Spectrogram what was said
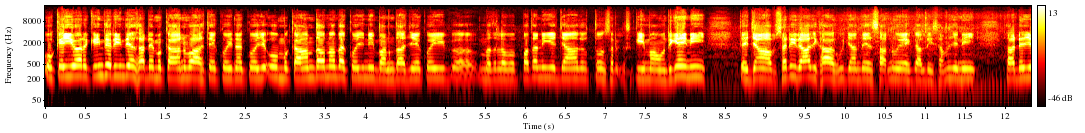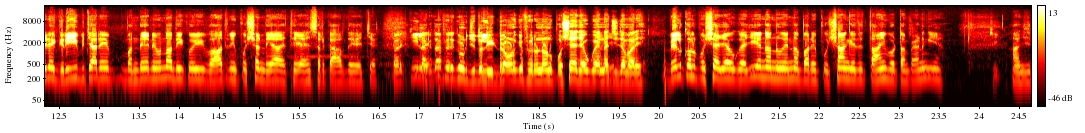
ਉਹ ਕਈ ਵਾਰ ਕਹਿੰਦੇ ਰਹਿੰਦੇ ਆ ਸਾਡੇ ਮਕਾਨ ਵਾਸਤੇ ਕੋਈ ਨਾ ਕੁਝ, ਉਹ ਮਕਾਨ ਦਾ ਉਹਨਾਂ ਦਾ ਕੁਝ ਨਹੀਂ ਬਣਦਾ, ਜੇ ਕੋਈ ਮਤਲਬ ਪਤਾ ਨਹੀਂ ਇਹ ਜਾਂ ਉੱਤੋਂ ਸਰ- ਸਕੀਮਾਂ ਆਉਂਦੀਆਂ ਹੀ ਨਹੀਂ ਤੇ ਜਾਂ ਅਫਸਰ ਹੀ ਰਾਜ ਖਾ ਖੂ ਜਾਂਦੇ, ਸਾਨੂੰ ਇਸ ਗੱਲ ਦੀ ਸਮਝ ਨਹੀਂ। ਸਾਡੇ ਜਿਹੜੇ ਗਰੀਬ ਵਿਚਾਰੇ ਬੰਦੇ ਨੇ ਉਹਨਾਂ ਦੀ ਕੋਈ ਬਾਤ ਨਹੀਂ ਪੁੱਛਣ ਡਿਆ ਇੱਥੇ ਇਸ ਸਰਕਾਰ ਦੇ ਵਿੱਚ। ਪਰ ਕੀ ਲੱਗਦਾ ਫਿਰ ਕਿ ਹੁਣ ਜਦੋਂ ਲੀਡਰ ਆਉਣਗੇ ਫਿਰ ਉਹਨਾਂ ਨੂੰ ਪੁੱਛਿਆ ਜਾਊਗਾ ਇਹਨਾਂ ਚੀਜ਼ਾਂ ਬਾਰੇ? ਬਿਲਕੁਲ ਪੁੱਛਿਆ ਜਾਊਗਾ ਜੀ ਇਹਨਾਂ ਨੂੰ ਇਹਨਾਂ ਬਾਰੇ ਪੁੱਛਾਂਗੇ ਤੇ ਤਾਂ ਹੀ ਵੋਟਾਂ ਪੈਣਗੀਆਂ। ਹਾਂਜੀ।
